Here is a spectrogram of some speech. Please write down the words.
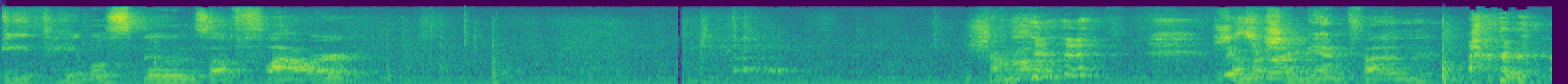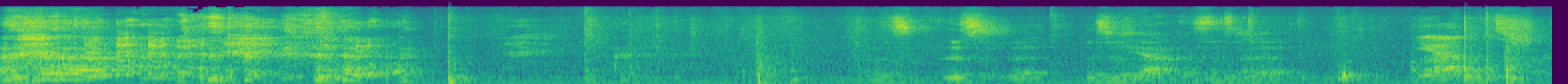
eight tablespoons of flour. 什么？什么是面粉？ This, this is it. This is Yeah, it. this This, is is it. it. Yep. That's sugar.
